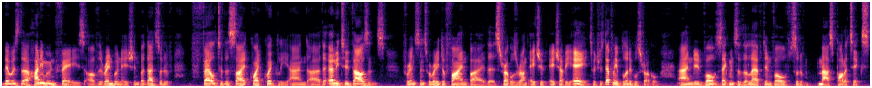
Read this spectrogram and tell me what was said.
There was the honeymoon phase of the Rainbow Nation, but that sort of fell to the side quite quickly. And uh, the early 2000s, for instance, were really defined by the struggles around HIV/AIDS, which was definitely a political struggle, and involved segments of the left, involved sort of mass politics.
